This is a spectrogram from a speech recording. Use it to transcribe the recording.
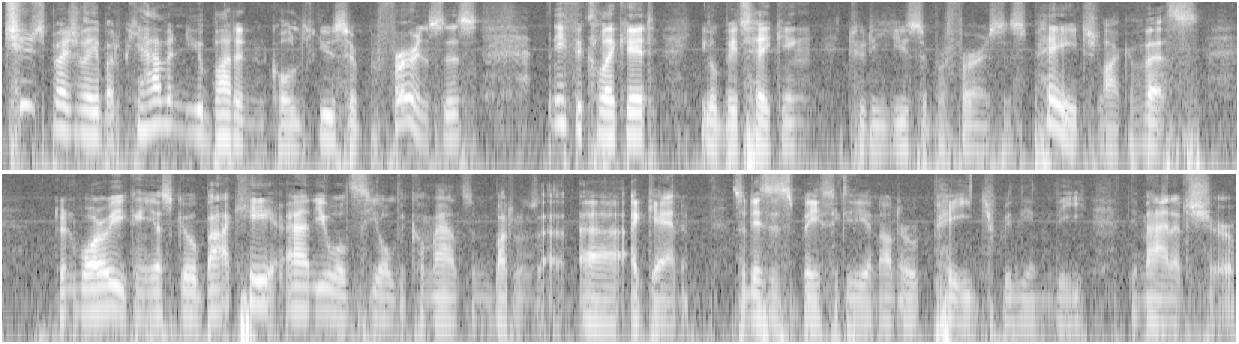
too special but we have a new button called User Preferences, and if you click it, you'll be taken to the User Preferences page like this. Don't worry, you can just go back here and you will see all the commands and buttons uh, uh, again. So this is basically another page within the, the manager.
